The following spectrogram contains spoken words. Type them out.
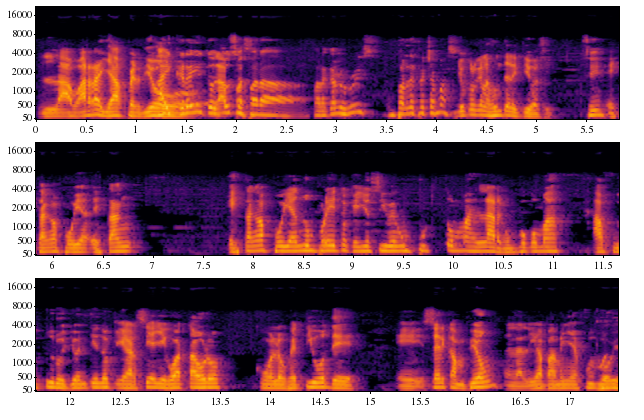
la barra ya perdió. ¿Hay crédito entonces para, para Carlos Ruiz? ¿Un par de fechas más? Yo creo que la junta directiva sí. sí. están apoyando, están, están apoyando un proyecto que ellos sí ven un poquito más largo, un poco más a futuro. Yo entiendo que García llegó a Tauro con el objetivo de eh, ser campeón en la Liga Panameña de Fútbol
